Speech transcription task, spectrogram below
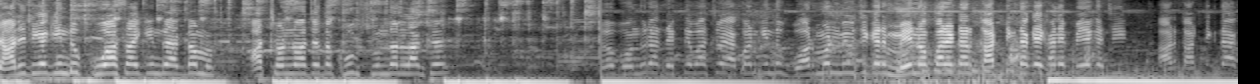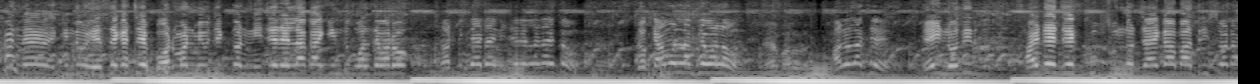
চারিদিকে কিন্তু কুয়াশায় কিন্তু একদম আচ্ছন্ন আছে তো খুব সুন্দর লাগছে। তো বন্ধুরা দেখতে পাচ্ছ এখন কিন্তু বর্মন মিউজিকের মেন অপারেটর কার্তিক দাকে এখানে পেয়ে গেছি। আর কার্তিক দা এখানে কিন্তু এসে গেছে। বর্মন মিউজিক তো নিজের এলাকায় কিন্তু বলতে পারো। কার্তিক দা এটা নিজের এলাকায় তো? তো কেমন লাগছে বলো? হ্যাঁ ভালো লাগে ভালো লাগছে? এই নদীর সাইডে যে খুব সুন্দর জায়গা বা দৃশ্যটা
